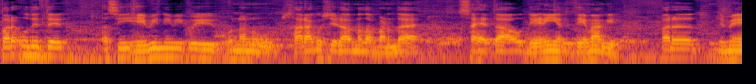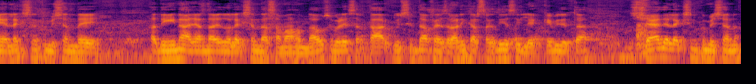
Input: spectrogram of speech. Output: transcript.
ਪਰ ਉਹਦੇ ਤੇ ਅਸੀਂ ਇਹ ਵੀ ਨਹੀਂ ਵੀ ਕੋਈ ਉਹਨਾਂ ਨੂੰ ਸਾਰਾ ਕੁਝ ਜਿਹੜਾ ਉਹਨਾਂ ਦਾ ਬਣਦਾ ਹੈ, ਸਹਾਇਤਾ ਉਹ ਦੇਣੀ ਹੈ ਤੇ ਦੇਵਾਂਗੇ। ਪਰ ਜਿਵੇਂ ਇਲੈਕਸ਼ਨ ਕਮਿਸ਼ਨ ਦੇ ਅਧੀਨ ਆ ਜਾਂਦਾ, ਜਦੋਂ ਇਲੈਕਸ਼ਨ ਦਾ ਸਮਾਂ ਹੁੰਦਾ, ਉਸ ਵੇਲੇ ਸਰਕਾਰ ਕੋਈ ਸਿੱਧਾ ਫੈਸਲਾ ਨਹੀਂ ਕਰ ਸਕਦੀ, ਅਸੀਂ ਲਿਖ ਕੇ ਵੀ ਦਿੱਤਾ। ਸ਼ਾਇਦ ਇਲੈਕਸ਼ਨ ਕਮਿਸ਼ਨ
